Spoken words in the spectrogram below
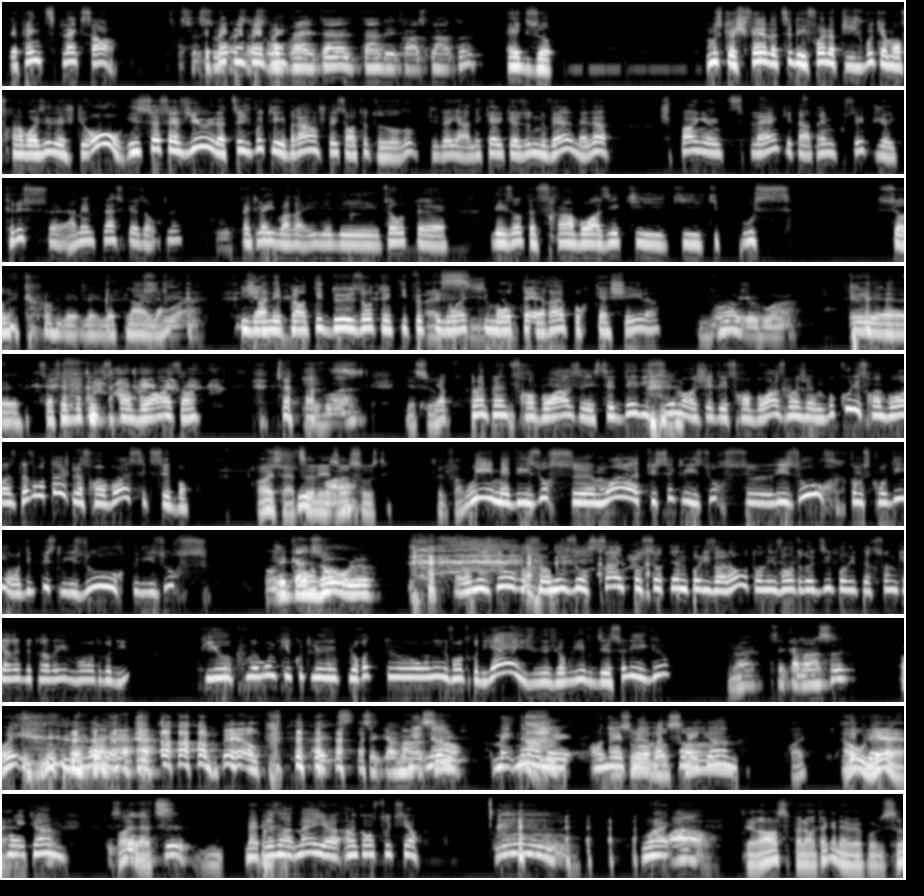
Il y a plein de petits plants qui sortent. C'est plein, plein, plein, plein. Au printemps, le temps des transplanter. Exact. Moi, ce que je fais, là, tu sais, des fois, là, puis je vois que mon framboisier, là, je dis, oh, il se fait vieux, là, tu sais, je vois que les branches, là, ils sont toutes, puis là, il y en a quelques-unes nouvelles, mais là, je pogne un petit plant qui est en train de pousser, puis je le crisse euh, à la même place que les autres, là. Fait que là, il, va, il y a des autres, euh, des autres framboisiers qui, qui, qui poussent sur le, le, le- le plan là. Puis j'en ai planté deux autres un petit peu plus loin sur mon terrain pour cacher, là. Ouais, je vois. Et euh, ça fait beaucoup de framboises, hein. Je vois. Bien sûr. Il y a plein, plein de framboises et c'est délicieux de manger des framboises. Moi, j'aime beaucoup les framboises. L'avantage de la framboise, c'est que c'est bon. Ouais, ça attire les os aussi. C'est le fun. Oui, mais des ours, euh, moi, tu sais que les ours, euh, les ours, comme ce qu'on dit, on dit plus les ours que les ours. On est quatre os, là. On est ours, on est ours 5 pour certaines polyvalentes. On est vendredi pour les personnes qui arrêtent de travailler le vendredi. Puis euh, pour le monde qui écoute le pleurote, euh, on est le vendredi. Hey, j'ai oublié de vous dire ça, les gars. Ouais, c'est commencé. Oui. Ah, merde! Hey, c'est commencé. Maintenant, maintenant, on a, on a un pleurote.com. Ouais. Les Oh, yeah! pleurotes.com. Qu'est-ce qu'il Ouais, y a là-dessus? Ben, présentement, il y a en construction. Hum, Ouais, Wow. C'est rare, ça fait longtemps qu'on n'avait pas vu ça.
